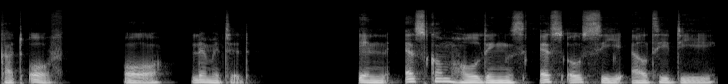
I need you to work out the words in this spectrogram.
cut off or limited. In Eskom Holdings SOC Ltd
